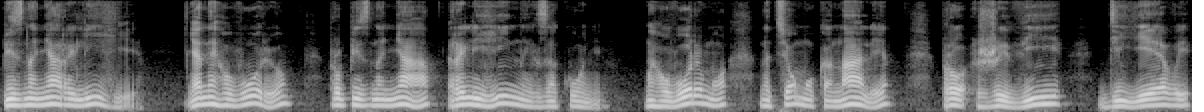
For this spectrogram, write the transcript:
пізнання релігії. Я не говорю про пізнання релігійних законів. Ми говоримо на цьому каналі про живі дієві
